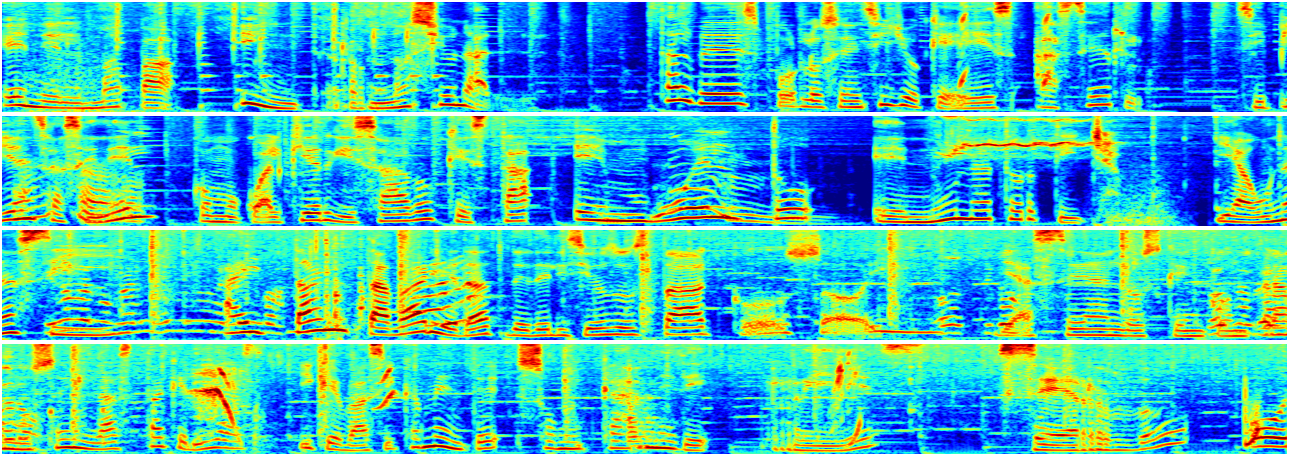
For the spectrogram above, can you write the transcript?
en el mapa internacional. Tal vez por lo sencillo que es hacerlo si piensas en él como cualquier guisado que está envuelto en una tortilla. Y aún así, hay tanta variedad de deliciosos tacos hoy, ya sean los que encontramos en las taquerías y que básicamente son carne de res, cerdo o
